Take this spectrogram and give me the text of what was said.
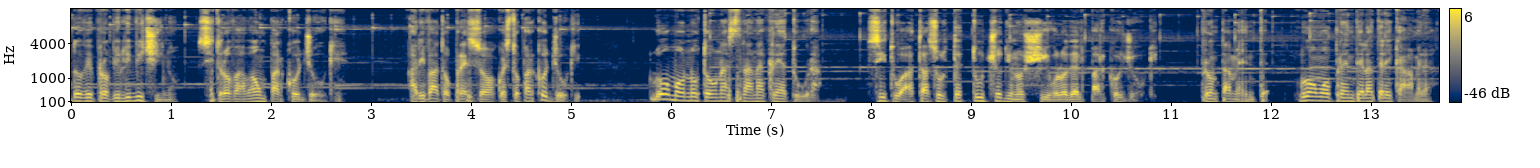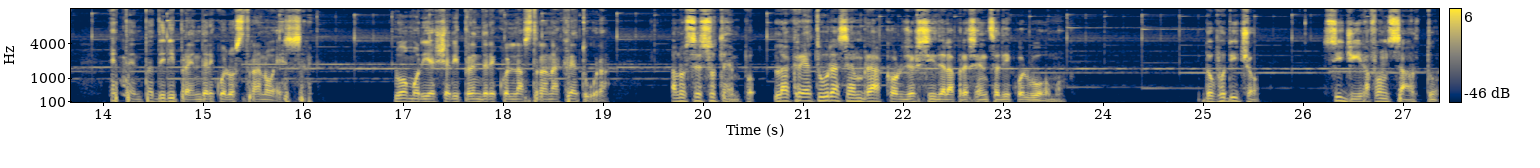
dove proprio lì vicino si trovava un parco giochi. Arrivato presso a questo parco giochi, l'uomo notò una strana creatura situata sul tettuccio di uno scivolo del parco giochi. Prontamente l'uomo prende la telecamera e tenta di riprendere quello strano essere. L'uomo riesce a riprendere quella strana creatura. Allo stesso tempo, la creatura sembra accorgersi della presenza di quell'uomo. Dopo di ciò, si gira, fa un salto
